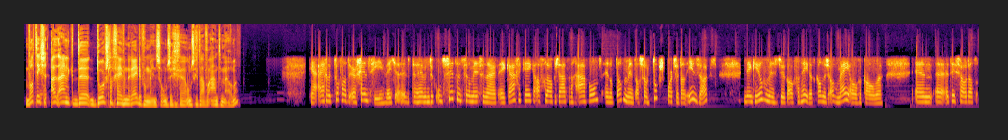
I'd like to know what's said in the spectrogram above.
Wat is uiteindelijk de doorslaggevende reden voor mensen om zich, om zich daarvoor aan te melden? Ja, eigenlijk toch wel de urgentie. Weet je, er hebben natuurlijk ontzettend veel mensen naar het EK gekeken afgelopen zaterdagavond. En op dat moment, als zo'n topsporter dan inzakt, denken heel veel mensen natuurlijk ook van hé, hey, dat kan dus ook mij overkomen. En uh, het is zo dat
